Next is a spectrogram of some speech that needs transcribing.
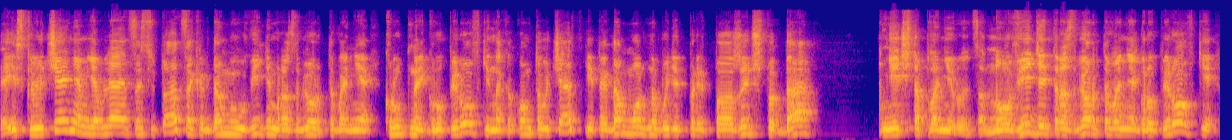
Исключением является ситуация, когда мы увидим развертывание крупной группировки на каком-то участке, и тогда можно будет предположить, что да, нечто планируется. Но видеть развертывание группировки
